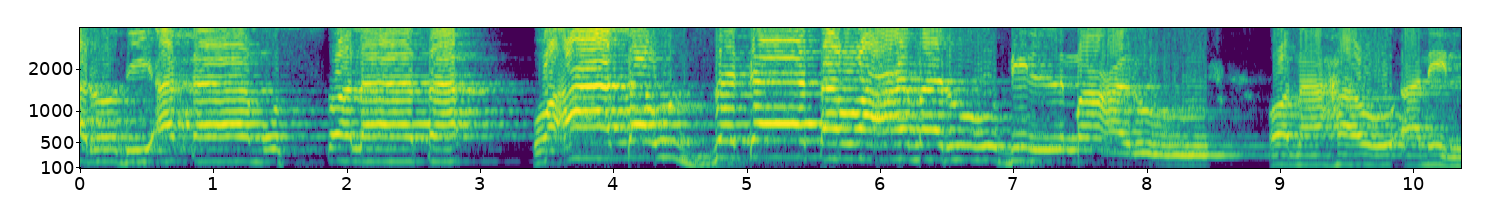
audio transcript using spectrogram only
আরদি আকামুস সালাতা আমারু বিল মা'রুফ ওয়া নাহাউ আনিল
